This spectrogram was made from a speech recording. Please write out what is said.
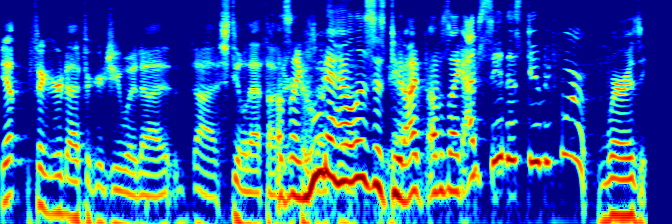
Yep. Figured. I figured you would uh, uh, steal that thunder. I was like, who the I- hell yeah, is this dude? yeah. I, I was like, I've seen this dude before. Where is he?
